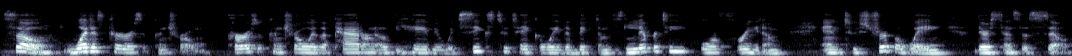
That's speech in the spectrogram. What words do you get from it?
So, what is coercive control? Coercive control is a pattern of behavior which seeks to take away the victim's liberty or freedom and to strip away their sense of self.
